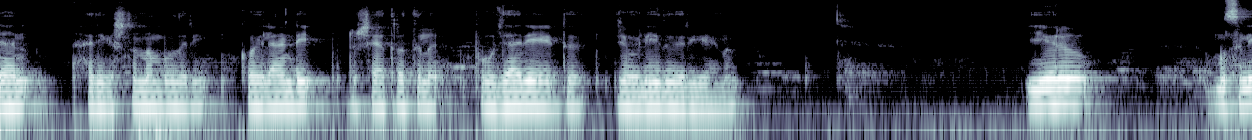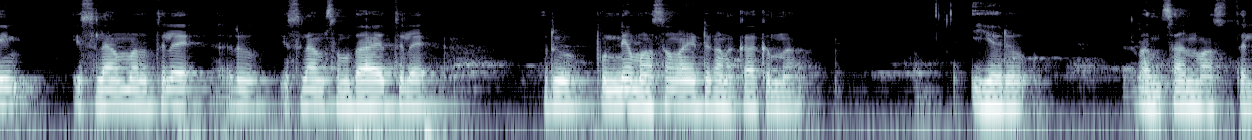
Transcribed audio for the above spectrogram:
ഞാൻ ഹരികൃഷ്ണൻ നമ്പൂതിരി കൊയിലാണ്ടി ഒരു ക്ഷേത്രത്തിൽ പൂജാരിയായിട്ട് ജോലി ചെയ്തു വരികയാണ്. ഈ ഒരു മുസ്ലിം ഇസ്ലാം മതത്തിലെ ഒരു ഇസ്ലാം സമുദായത്തിലെ ഒരു പുണ്യമാസമായിട്ട് കണക്കാക്കുന്ന ഈ ഒരു റംസാൻ മാസത്തിൽ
